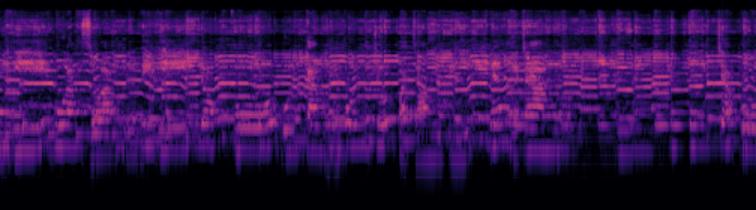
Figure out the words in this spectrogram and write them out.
พิธีบวงสรวงหรือพิธียกโอบุญกรรมบุญชุประจำปีเด้อเจ้า เจ้าปู่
